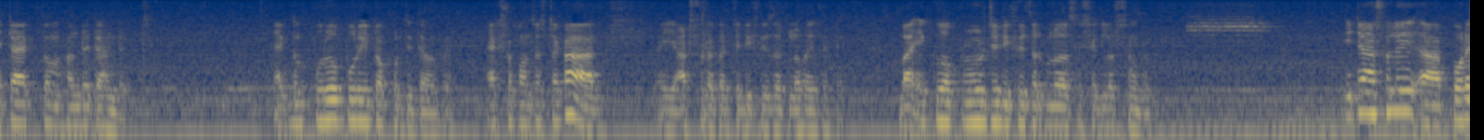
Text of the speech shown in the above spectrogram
এটা একদম হান্ড্রেড হান্ড্রেড একদম পুরোপুরি টক্কর দিতে হবে। একশো পঞ্চাশ টাকা আর এই আটশো টাকার যে ডিফিউজারগুলো হয়ে থাকে বা একুয়া প্রোর যে ডিফিউজারগুলো আছে সেগুলোর সঙ্গে। এটা আসলে পরে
